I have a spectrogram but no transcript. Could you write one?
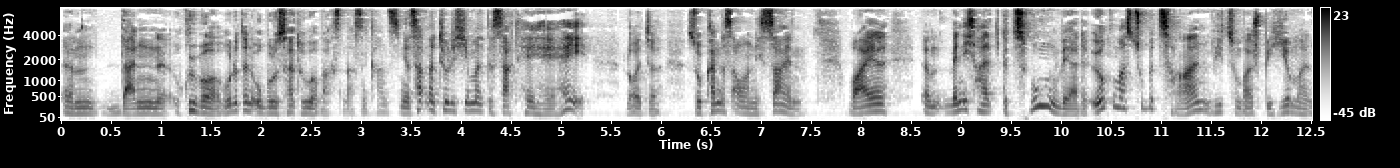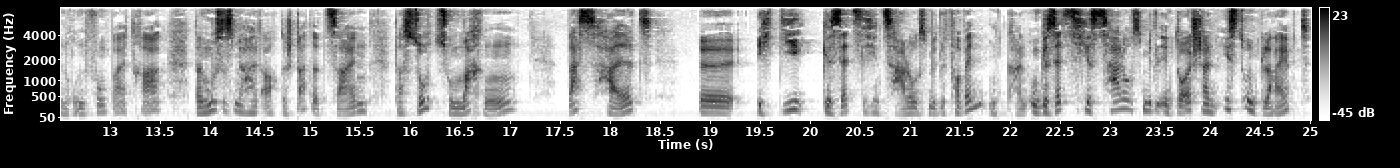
ähm, dann rüber, wo du dein Obolus halt rüberwachsen lassen kannst. Und jetzt hat natürlich jemand gesagt, hey, hey, hey, Leute, so kann das aber nicht sein. Weil, ähm, wenn ich halt gezwungen werde, irgendwas zu bezahlen, wie zum Beispiel hier meinen Rundfunkbeitrag, dann muss es mir halt auch gestattet sein, das so zu machen, dass halt äh, ich die gesetzlichen Zahlungsmittel verwenden kann. Und gesetzliches Zahlungsmittel in Deutschland ist und bleibt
